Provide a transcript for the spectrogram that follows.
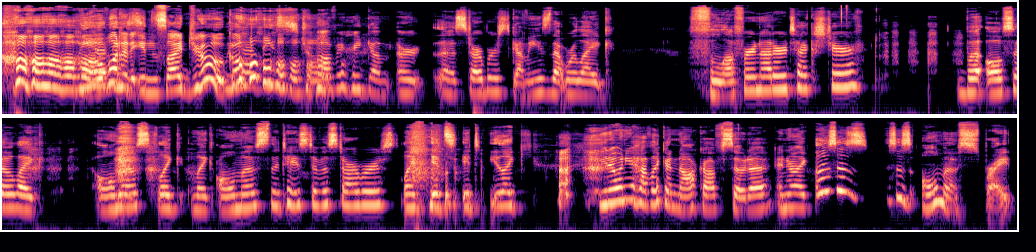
Oh, what an inside joke. Oh. these strawberry gum or uh, Starburst gummies that were like fluffer nutter texture, but also like almost like like almost the taste of a Starburst. Like it's it's like you know when you have like a knockoff soda and you're like, oh, this is this is almost Sprite.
